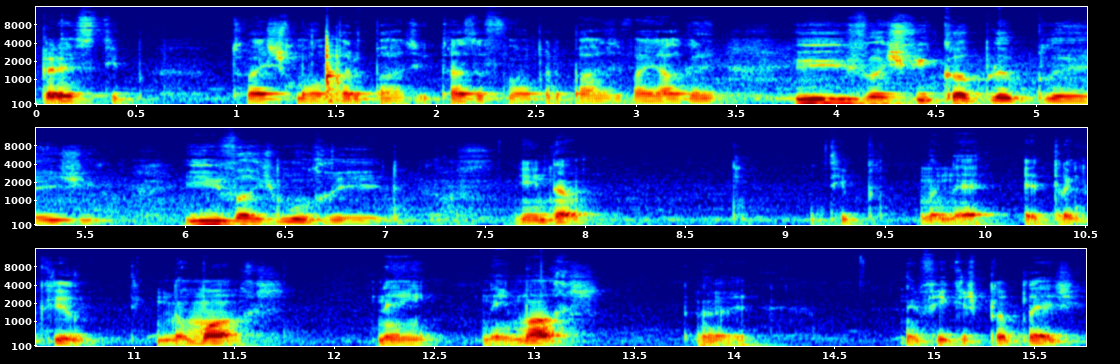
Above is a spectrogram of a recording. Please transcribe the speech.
Parece tipo tu vais fumar um parapásio, estás a fumar um parapásio, vai alguém e vais ficar paraplégico e vais morrer. E não. Tipo, mano, é, é tranquilo. Tipo, não morres. Nem, nem morres. Nem ficas paraplégico.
